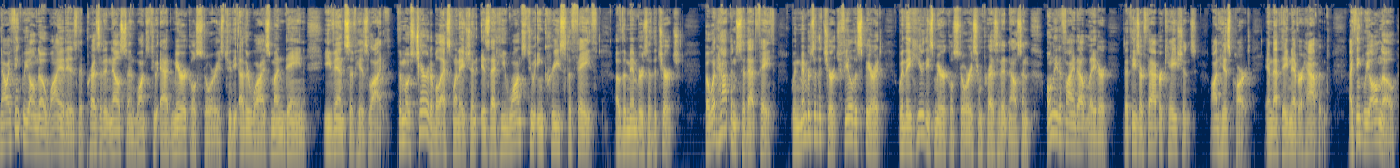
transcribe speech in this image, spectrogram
Now, I think we all know why it is that President Nelson wants to add miracle stories to the otherwise mundane events of his life. The most charitable explanation is that he wants to increase the faith of the members of the church. But what happens to that faith when members of the church feel the Spirit when they hear these miracle stories from President Nelson, only to find out later that these are fabrications on his part and that they never happened. I think we all know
